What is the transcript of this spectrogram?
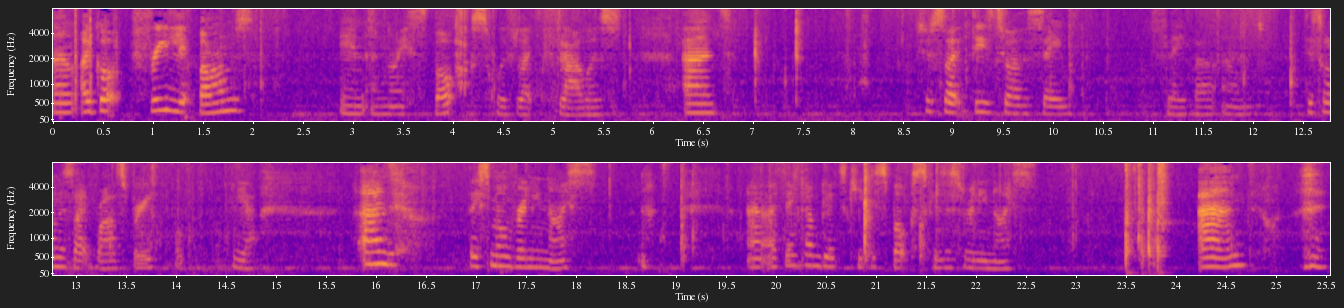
Um, I got three lip balms in a nice box with like flowers and just like these two are the same flavour and this one is like raspberry. Yeah. And they smell really nice. And I think I'm going to keep this box because it's really nice. And you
